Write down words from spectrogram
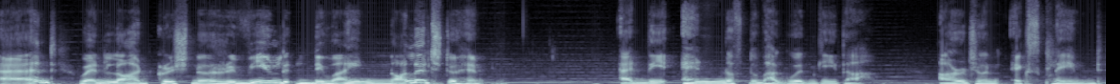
And when Lord Krishna revealed divine knowledge to him, at the end of the Bhagavad Gita, Arjun exclaimed,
